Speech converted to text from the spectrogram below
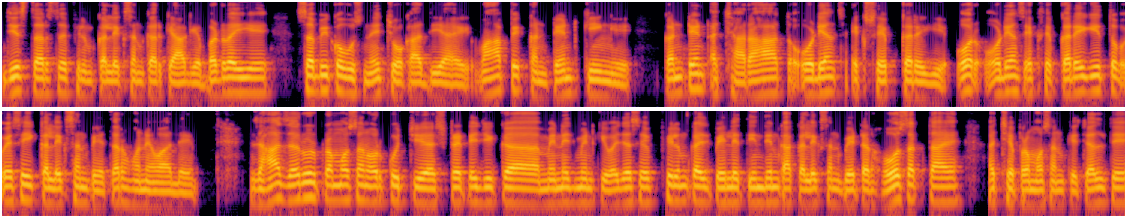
जिस तरह से फ़िल्म कलेक्शन करके आगे बढ़ रही है, सभी को उसने चौंका दिया है। वहाँ पे कंटेंट किंग है। कंटेंट अच्छा रहा तो ऑडियंस एक्सेप्ट करेगी। और ऑडियंस एक्सेप्ट करेगी तो वैसे ही कलेक्शन बेहतर होने वाले। जहाँ ज़रूर प्रमोशन और कुछ स्ट्रेटेजिक मैनेजमेंट की वजह से फ़िल्म का पहले तीन दिन का कलेक्शन बेटर हो सकता है, अच्छे प्रमोशन के चलते।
